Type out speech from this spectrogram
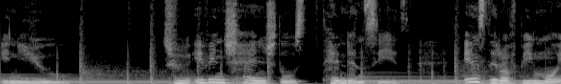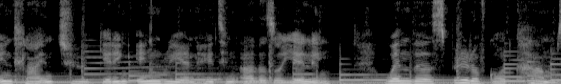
in you to even change those tendencies instead of being more inclined to getting angry and hating others or yelling. When the Spirit of God comes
